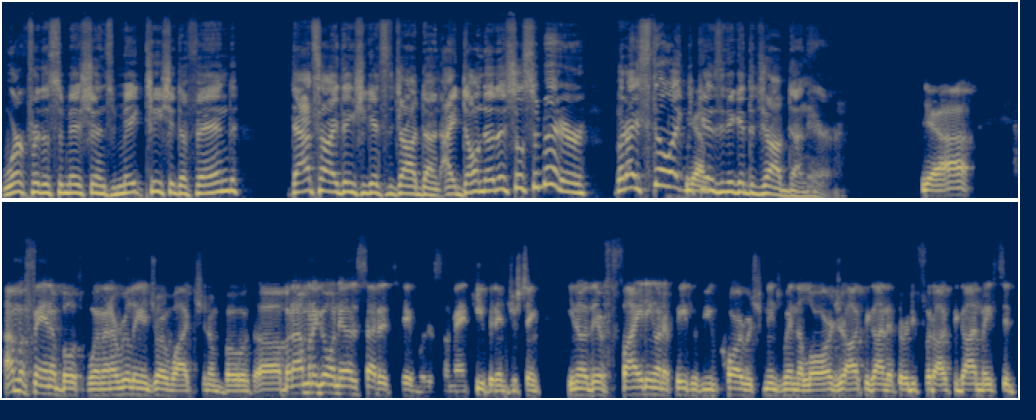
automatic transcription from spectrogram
work for the submissions, make Tecia defend, that's how I think she gets the job done. I don't know that she'll submit her, but I still like Mackenzie yeah. to get the job done here. Yeah, uh, I'm a fan of both women. I really enjoy watching them both. Uh, but I'm going to go on the other side of the table with this one, man. Keep it interesting. You know, they're fighting on a pay per view card, which means we're in the larger octagon. The 30 foot octagon makes it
